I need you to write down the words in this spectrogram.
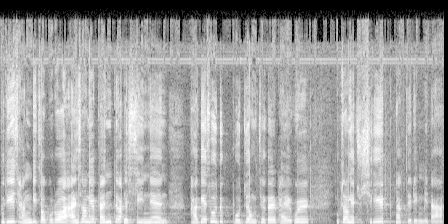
부디 장기적으로 안성의 브랜드가 될 수 있는 가계 소득 보조 정책을 발굴 구정해 주시길 부탁드립니다.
